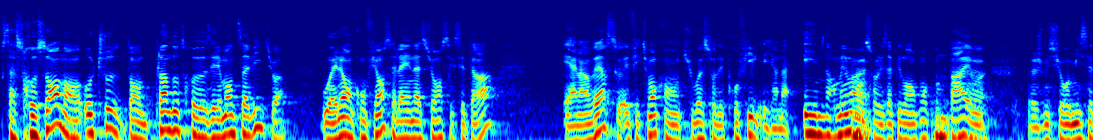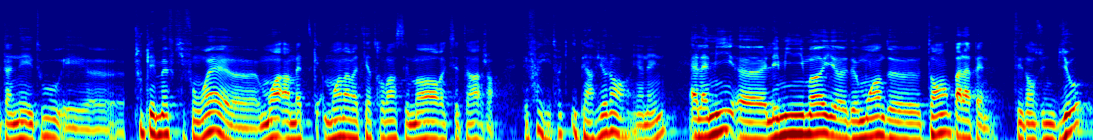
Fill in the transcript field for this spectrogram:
ça se ressent dans autre chose, dans plein d'autres éléments de sa vie, tu vois, où elle est en confiance, elle a une assurance, etc. Et à l'inverse, effectivement, quand tu vois sur des profils, et il y en a énormément Ouais. sur les applis de rencontre, donc Mm. pareil, moi, euh, je me suis remis cette année et tout, et euh, toutes les meufs qui font, ouais, euh, moi, un mètre, moins d'un mètre 80, c'est mort, etc. Genre, des fois, il y a des trucs hyper violents. hein. Il y en a une, elle a mis euh, les mini-moys de moins de temps, pas la peine. T'es dans une bio,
